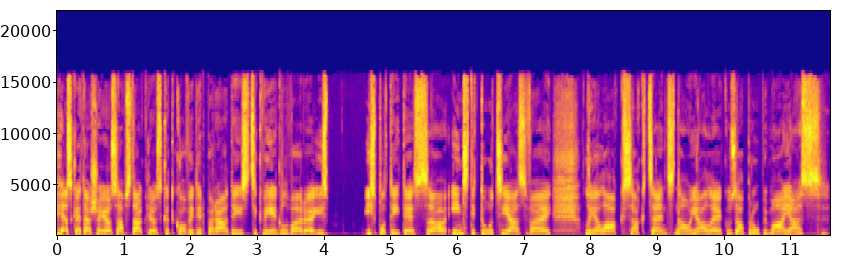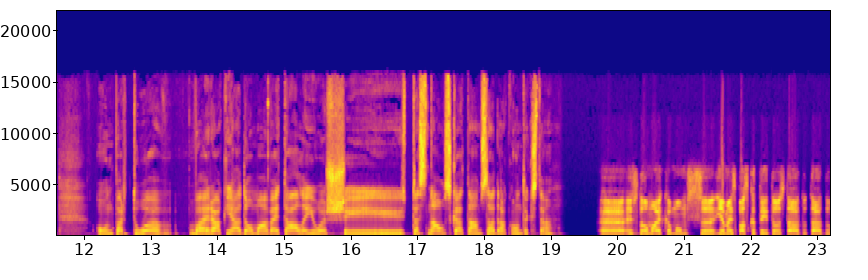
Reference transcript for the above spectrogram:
tajā skaitā šajos apstākļos, kad Covid ir parādījis, cik viegli var izpildīt? izplatīties uh, institūcijās vai lielāks akcents nav jāliek uz aprūpi mājās, un par to vairāk jādomā, vai tālajoši tas nav skatāms tādā kontekstā. Eh, es domāju, ka mums, eh, ja mēs paskatītos tādu, tādu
